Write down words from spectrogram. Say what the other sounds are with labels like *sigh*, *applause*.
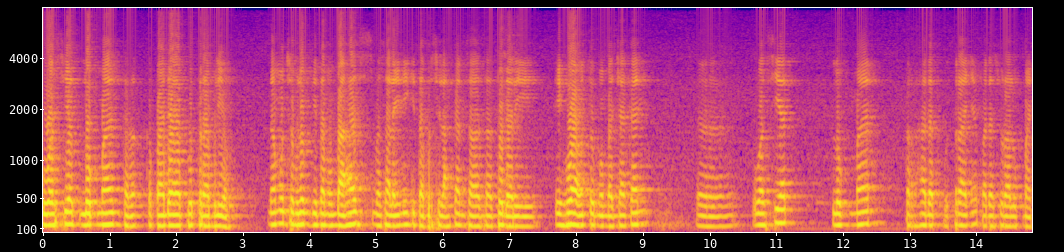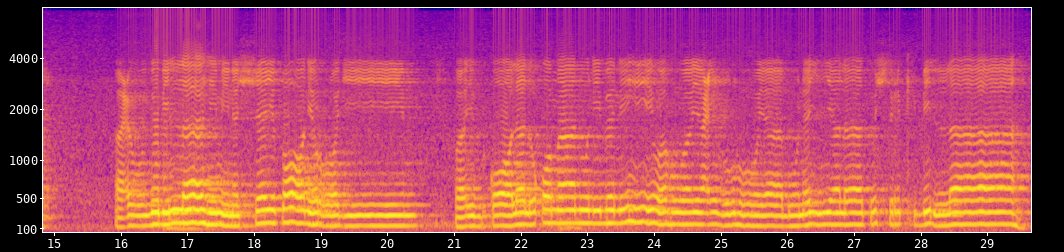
wasiat Luqman kepada putra beliau. Namun sebelum kita membahas masalah ini kita persilahkan salah satu dari Ihwa untuk membacakan eh, wasiat Luqman terhadap putranya pada surah Luqman. A'udzu billahi minasy syaithanir rajim. Wa idh qala Luqman li ibnihi wa huwa ya'idhuhu ya bunayya la tusyrik billah.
